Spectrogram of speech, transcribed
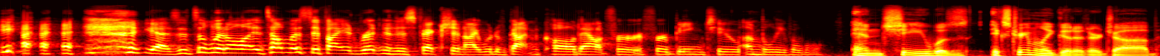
yeah. Yes, it's a little. It's almost if I had written it as fiction, I would have gotten called out for for being too unbelievable. And she was extremely good at her job,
